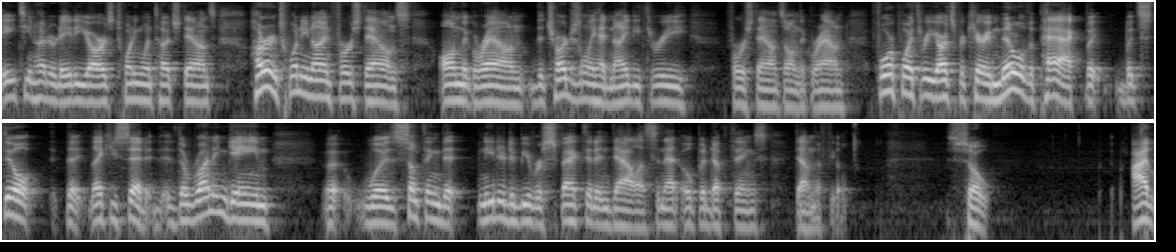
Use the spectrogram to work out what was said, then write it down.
1,880 yards, 21 touchdowns, 129 first downs on the ground. The Chargers only had 93 first downs on the ground. 4.3 yards per carry, middle of the pack, but but still, the, like you said, the running game Uh, was something that needed to be respected in Dallas, and that opened up things down the field. So I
